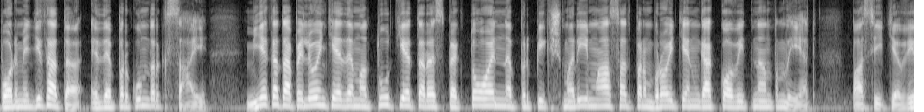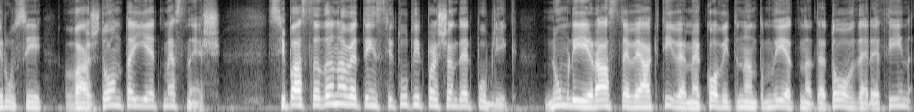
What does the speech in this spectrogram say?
por megjithatë edhe përkundër kësaj, mjekët apelojnë që edhe më tutje të respektohen në përpikshmëri masat për mbrojtjen nga Covid nëntëmbëdhjetë, pasi që virusi vazhdon të jetë mes nesh. Sipas të dhënave të Institutit për Shëndet Publik, numri i rasteve aktive me Covid nëntëmbëdhjetë në Tetovë dhe rrethinë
